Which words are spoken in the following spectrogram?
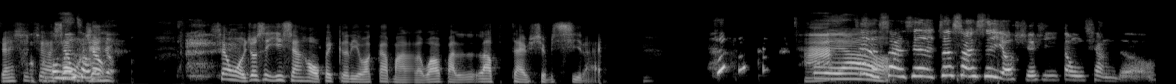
原来是这样，像我像 像我就是已经想好我被隔离我要干嘛了，我要把 Love Dive 学起来。对呀、啊，这算是这算是有学习动向的哦。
